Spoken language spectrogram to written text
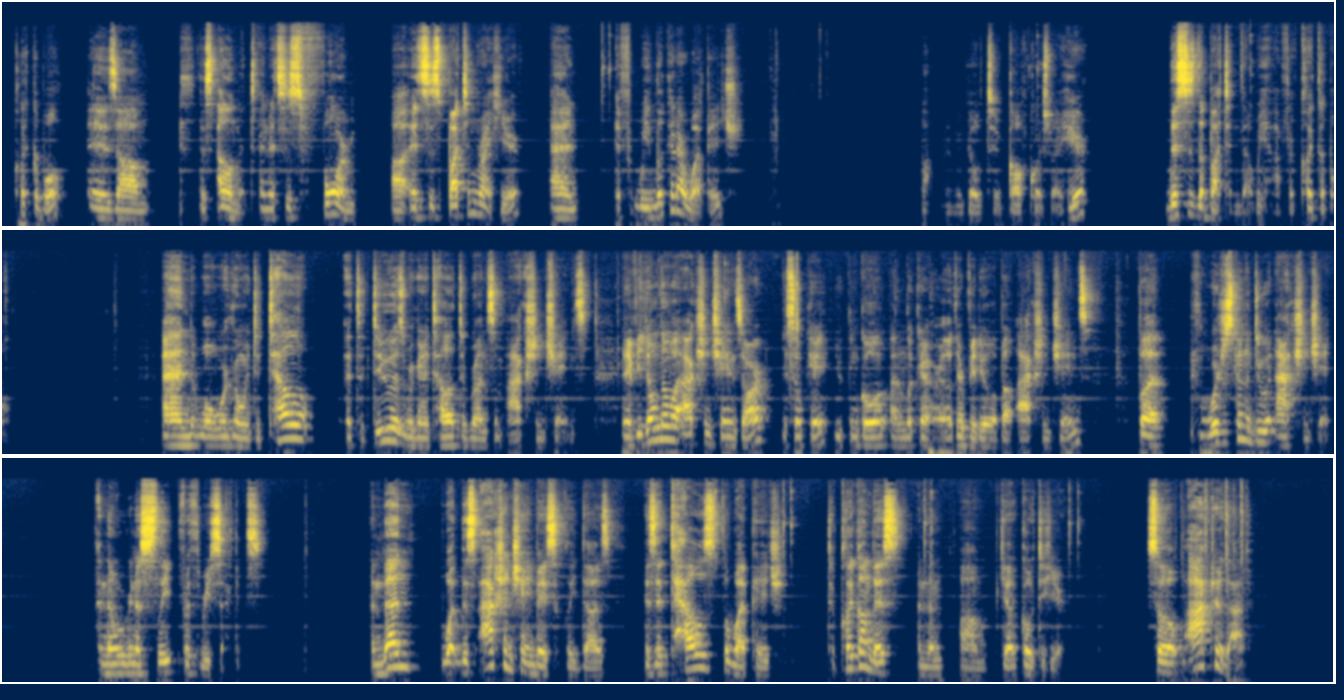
clickable is um, this element and it's this form. Uh, it's this button right here. And if we look at our webpage, um, and we go to golf course right here, this is the button that we have for clickable. And what we're going to tell it to do is we're going to tell it to run some action chains. And if you don't know what action chains are, it's okay. You can go and look at our other video about action chains. But we're just going to do an action chain. And then we're going to sleep for three seconds. And then what this action chain basically does is it tells the web page to click on this and then um, go to here. So after that,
